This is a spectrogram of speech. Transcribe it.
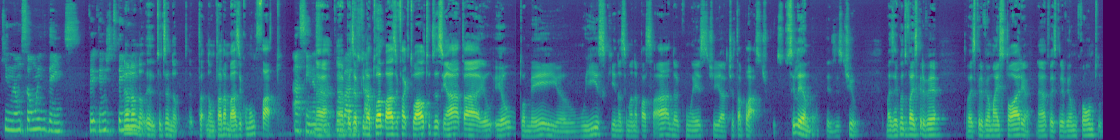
que não são evidentes. Entende? Tem Não, não, não. Eu tô dizendo, não, tá- não tá na base como um fato. Ah, sim, nessa né? tua É, por base exemplo, de que na tua base factual tu diz assim, ah, tá, eu, eu tomei um uísque na semana passada com este artista plástico. Isso se lembra, existiu. Mas aí quando tu vai escrever, tu vai escrever uma história, né? Tu vai escrever um conto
